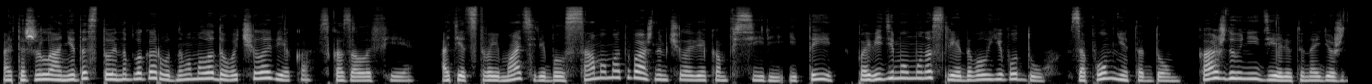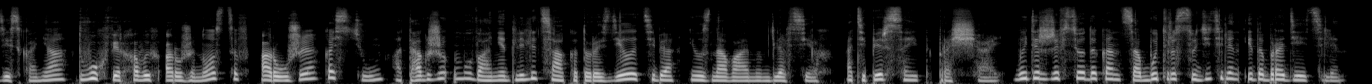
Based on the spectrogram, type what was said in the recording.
а это желание достойно благородного молодого человека», — сказала фея. «Отец твоей матери был самым отважным человеком в Сирии, и ты, по-видимому, наследовал его дух. Запомни этот дом. Каждую неделю ты найдешь здесь коня, двух верховых оруженосцев, оружие, костюм, а также умывание для лица, которое сделает тебя неузнаваемым для всех. А теперь, Саид, прощай. Выдержи все до конца, будь рассудителен и добродетелен.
